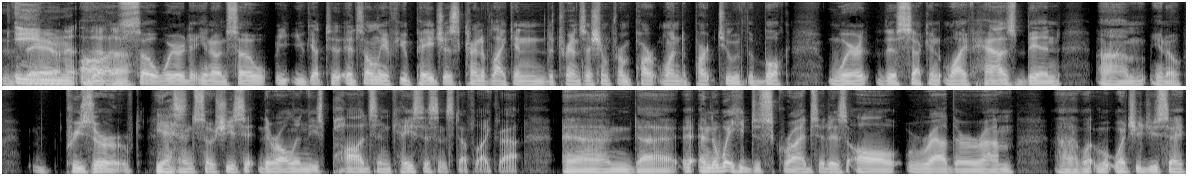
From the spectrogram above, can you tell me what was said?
In the- oh, uh, so weird, you know. And so you get to it's only a few pages, kind of like in the transition from part one to part two of the book, where this second wife has been, um, you know. Preserved, Yes. and so she's they're all in these pods and cases and stuff like that, and uh, and the way he describes it is all rather um, uh, what, what should you say,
